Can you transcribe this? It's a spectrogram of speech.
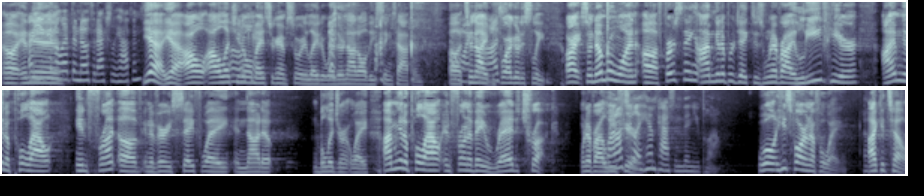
uh, and Are then you gonna let them know if it actually happens? Yeah, yeah. I'll I'll let oh, you know okay. on my Instagram story later whether or not all these things happen. Uh, oh tonight gosh. before I go to sleep. All right, so number one, uh, first thing I'm going to predict is whenever I leave here, I'm going to pull out in front of, in a very safe way and not a belligerent way. I'm going to pull out in front of a red truck whenever I Why leave don't here. you let him pass and then you pull out? Well, he's far enough away. I could tell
